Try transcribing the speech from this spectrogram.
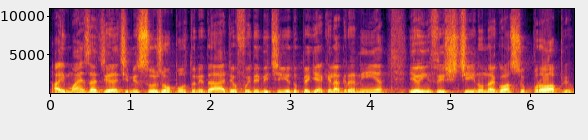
Aí mais adiante me surge uma oportunidade, eu fui demitido, peguei aquela graninha e eu investi no negócio próprio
